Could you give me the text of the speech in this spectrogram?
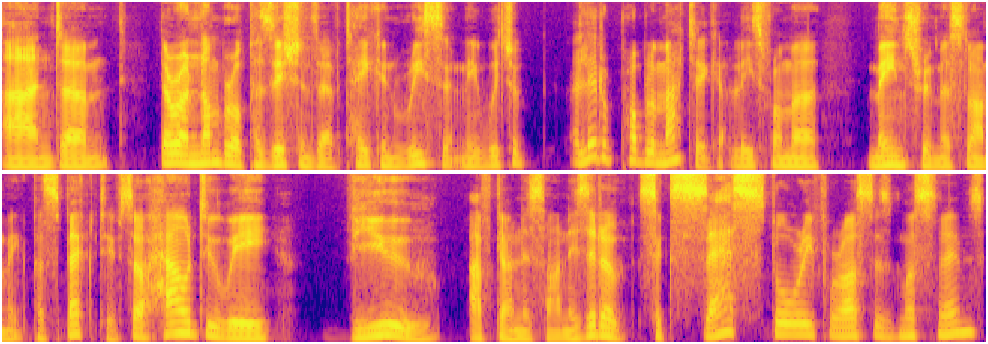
and um, there are a number of positions they have taken recently which are a little problematic, at least from a mainstream Islamic perspective. So, how do we view Afghanistan? Is it a success story for us as Muslims,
